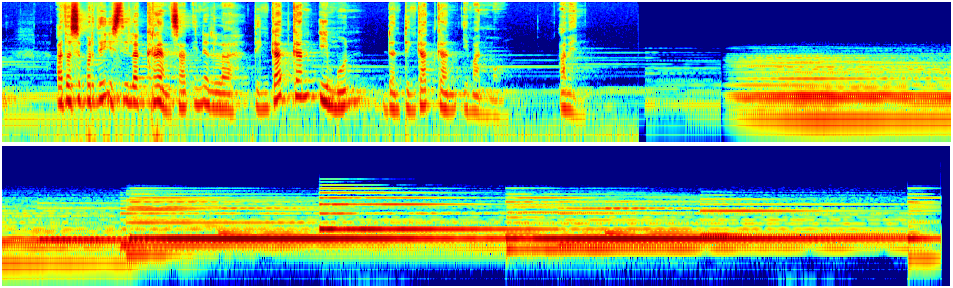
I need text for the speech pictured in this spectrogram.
Atau seperti istilah keren saat ini adalah tingkatkan imun dan tingkatkan imanmu. Amin.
